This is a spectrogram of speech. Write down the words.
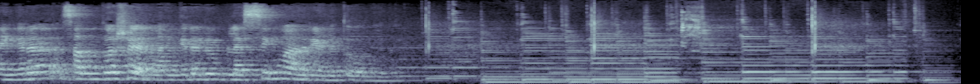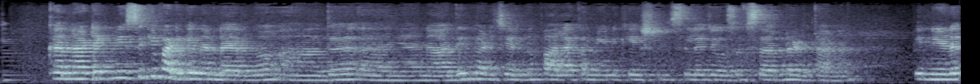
ഭയങ്കര സന്തോഷമായിരുന്നു. ഭയങ്കര ഒരു ബ്ലെസ്സിങ് മാതിരിയാണ് തോന്നിയത്. കർണാട്ടിക് മ്യൂസിക് പഠിക്കുന്നുണ്ടായിരുന്നു. അത് ഞാൻ ആദ്യം പഠിച്ചിരുന്നു പാല കമ്മ്യൂണിക്കേഷൻസിലെ ജോസഫ് സാറിന്റെ അടുത്താണ്. പിന്നീട്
